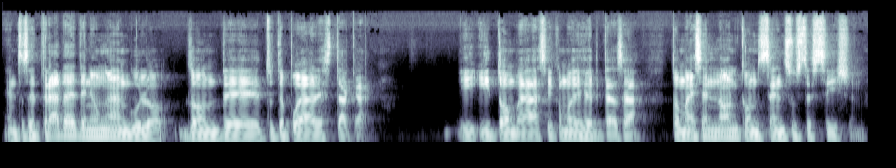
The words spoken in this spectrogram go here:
Entonces trata de tener un ángulo donde tú te puedas destacar. Y, y toma, así como dije ahorita, o sea, toma ese non-consensus decision.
